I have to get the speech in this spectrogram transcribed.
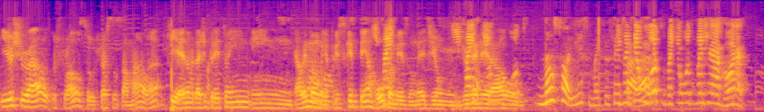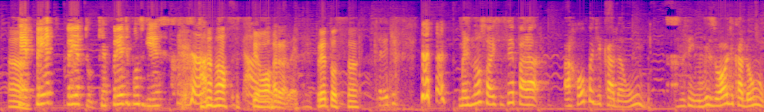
E o Shral, o Schraus, o Schraus Samar lá, que é na verdade preto em, em alemão. E é por isso que ele tem a roupa Vai- mesmo, né? De um, de um um general. outro. Não só isso, mas você E vai ter um outro, vai ter um outro que vai chegar agora. Ah. Que é preto, preto, que é preto em português. Nossa Cala a senhora. Preto San. Mas não só isso, se você reparar, a roupa de cada um, assim, o visual de cada um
